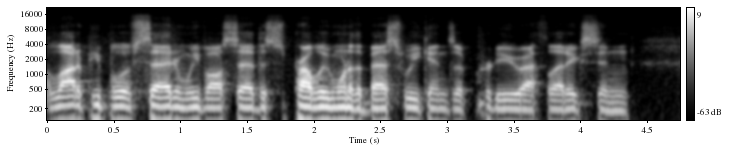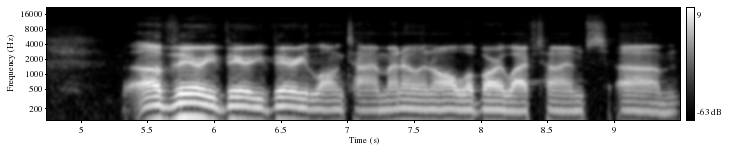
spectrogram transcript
a lot of people have said, and we've all said, this is probably one of the best weekends of Purdue athletics in a very, very, very long time. I know in all of our lifetimes. Um,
